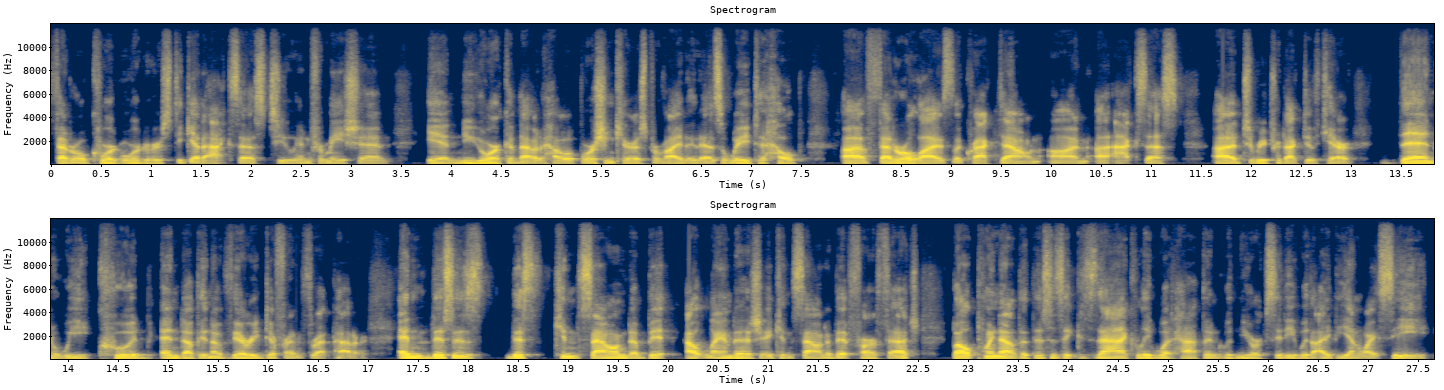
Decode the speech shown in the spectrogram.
federal court orders to get access to information in New York about how abortion care is provided as a way to help uh, federalize the crackdown on uh, access uh, to reproductive care, then we could end up in a very different threat pattern. And this is this can sound a bit outlandish. It can sound a bit far fetched, but I'll point out that this is exactly what happened with New York City with IDNYC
